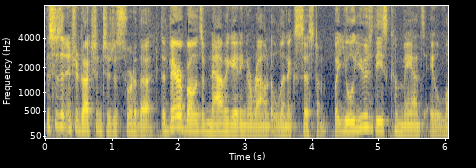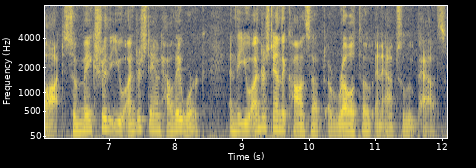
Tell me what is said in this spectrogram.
This is an introduction to just sort of the, the bare bones of navigating around a Linux system, but you will use these commands a lot, so make sure that you understand how they work and that you understand the concept of relative and absolute paths.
